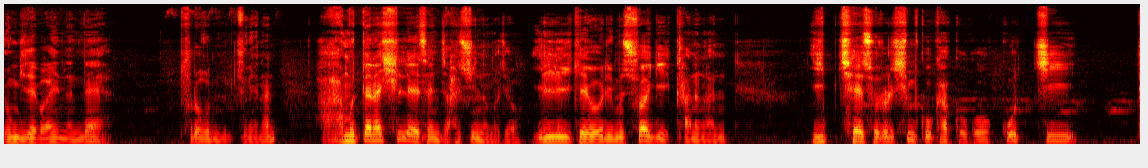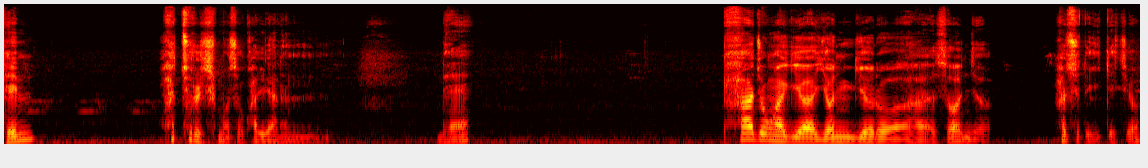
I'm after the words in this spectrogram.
용기 재배가 있는데 프로그램 중에는 아무 때나 실내에서 이제 할 수 있는 거죠. 1, 2개월이면 수확이 가능한 잎채소를 심고 가꾸고 꽃이 된 화초를 심어서 관리하는 데 파종하기와 연결해서 이제 할 수도 있겠죠.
